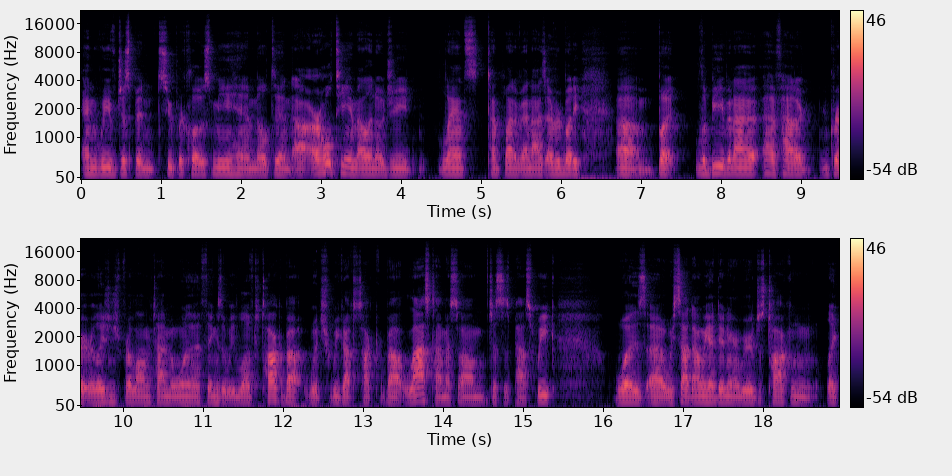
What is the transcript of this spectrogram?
and we've just been super close. Me, him, Milton, uh, our whole team, LNOG, Lance, 10th Planet Van Nuys, everybody. Um, but Labib and I have had a great relationship for a long time, and one of the things that we love to talk about, which we got to talk about last time I saw him just this past week, was uh, we sat down, we had dinner, and we were just talking like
